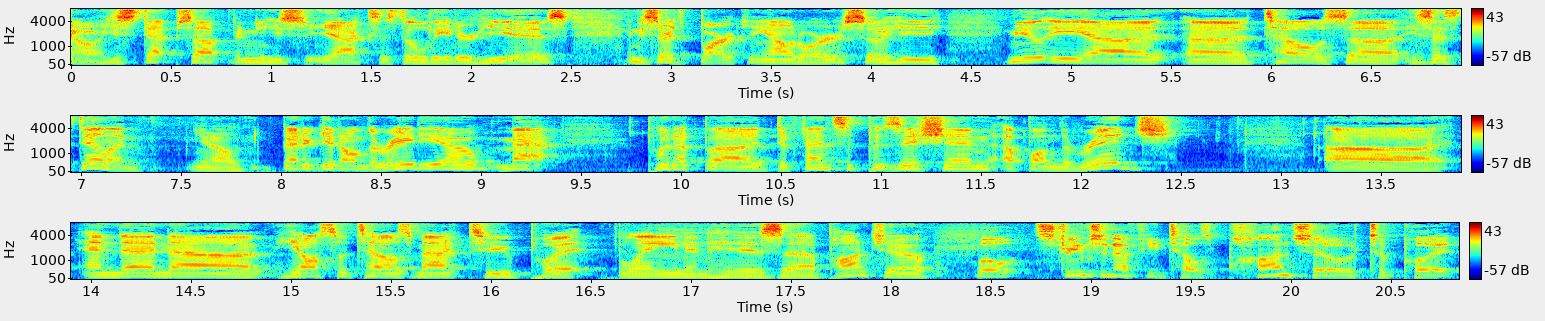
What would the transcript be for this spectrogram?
know he steps up and he's he acts as the leader he is and he starts barking out orders. So he immediately uh, uh, tells uh, he says Dillon, you know, better get on the radio. Matt, put up a defensive position up on the ridge. Uh, and then uh, he also tells Mac to put Blain in his uh, poncho. Well, strange enough, he tells Poncho to put.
